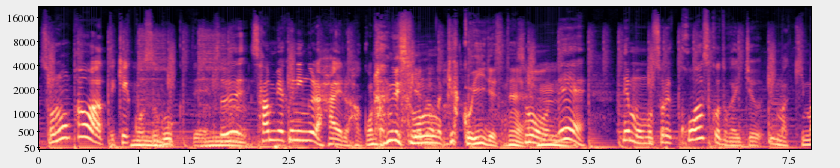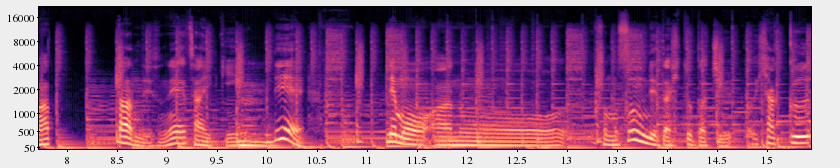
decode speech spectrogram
そのパワーって結構すごくて、うん、それ300人ぐらい入る箱なんですけど。結構いいですね。そう、うん、ででももうそれ壊すことが一応今決まったんですね最近、うん、ででもあのーその住んでた人たち100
